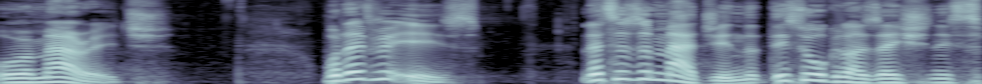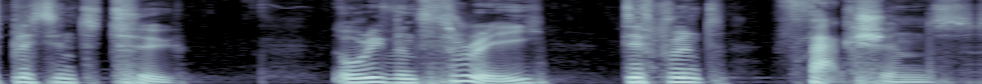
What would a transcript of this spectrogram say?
or a marriage. Whatever it is, let us imagine that this organization is split into two or even three different factions.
